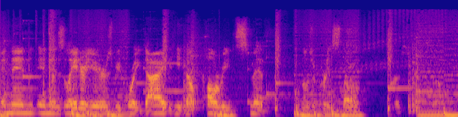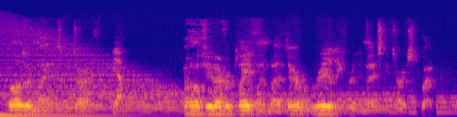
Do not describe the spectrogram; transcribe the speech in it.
and then in his later years before he died, he helped Paul Reed Smith. Those are pretty slow. Those are nice guitars. Yeah. I don't know if you've ever played one, but they're really, really nice guitars to play.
